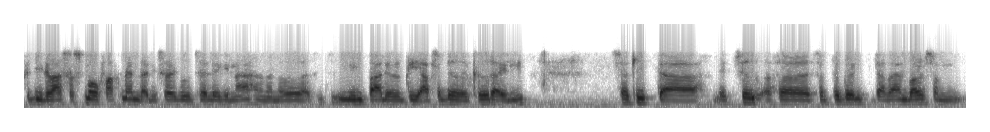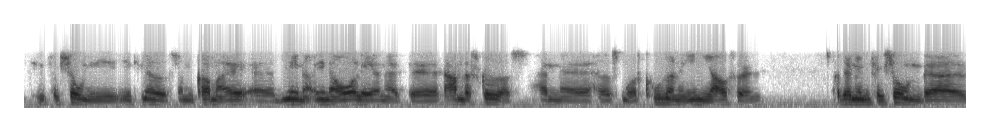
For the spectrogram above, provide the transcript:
fordi det var så små fragmenter, de så ikke ud til at ligge i nærheden af noget. Altså, de bare, det ville blive absorberet i kød derinde. Så gik der lidt tid, og så, så begyndte der at være en voldsom infektion i, i knæet, som kommer af, at mener en af overlægerne, at øh, ham, der skød os, han øh, havde smurt kuglerne ind i afføringen. Og den infektion, der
